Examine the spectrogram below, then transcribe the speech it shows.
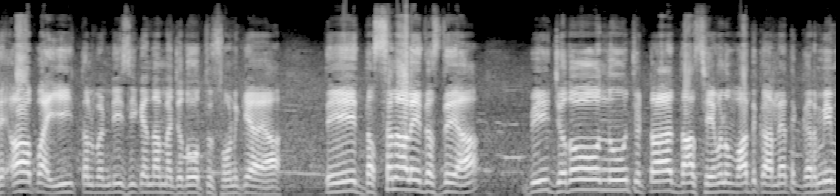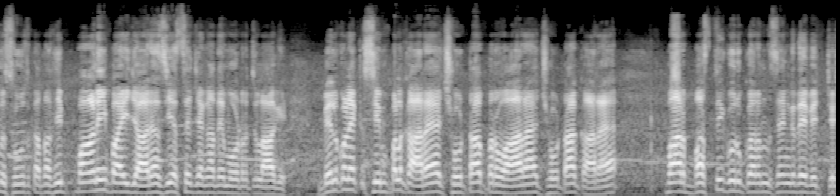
ਤੇ ਆਹ ਭਾਈ ਤਲਵੰਡੀ ਸੀ, ਕਹਿੰਦਾ ਮੈਂ ਜਦੋਂ ਉੱਥੇ ਸੁਣ ਕੇ ਆਇਆ ਤੇ ਦੱਸਣ ਵਾਲੇ ਦੱਸਦੇ ਆ ਵੀ ਜਦੋਂ ਉਹਨੂੰ ਚਿੱਟਾ ਦਾ ਸੇਵਨ ਵੱਧ ਕਰ ਲਿਆ ਤੇ ਗਰਮੀ ਮਹਿਸੂਸ ਕਰਦਾ ਸੀ, ਪਾਣੀ ਪਾਈ ਜਾ ਰਿਹਾ ਸੀ ਇਸੇ ਜਗ੍ਹਾ ਤੇ ਮੋਟਰ ਚਲਾ ਕੇ। ਬਿਲਕੁਲ ਇੱਕ ਸਿੰਪਲ ਘਰ ਹੈ, ਛੋਟਾ ਪਰਿਵਾਰ ਹੈ, ਛੋਟਾ ਘਰ ਹੈ, ਪਰ ਬਸਤੀ ਗੁਰੂ ਕਰਮ ਸਿੰਘ ਦੇ ਵਿੱਚ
